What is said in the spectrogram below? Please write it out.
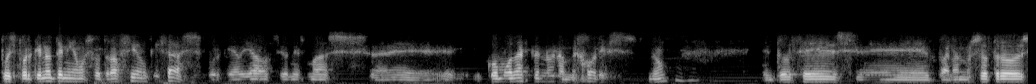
Pues porque no teníamos otra opción, quizás, porque había opciones más eh, cómodas, pero no eran mejores, ¿no? Entonces, eh, para nosotros,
